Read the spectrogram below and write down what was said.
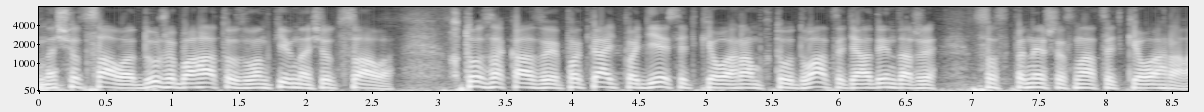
насчет сала. Дуже багато дзвонків насчет сала. Хто заказує по 5, по 10 кг, хто 20, а один навіть со спини 16 кг.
